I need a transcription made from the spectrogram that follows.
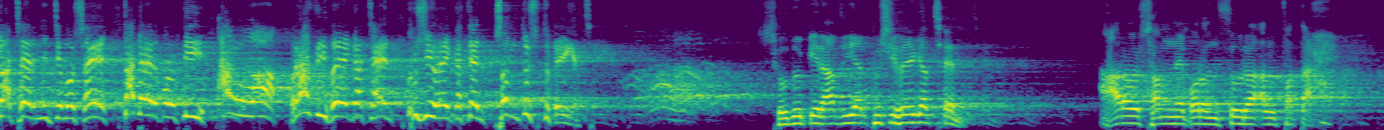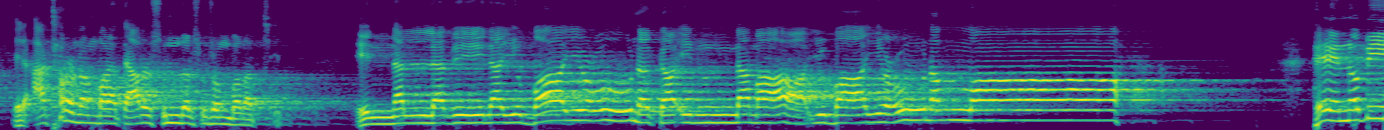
গাছের নিচে বসে, তাদের প্রতি আল্লাহ রাজি হয়ে গেছেন, খুশি হয়ে গেছেন, সন্তুষ্ট হয়ে গেছেন। শুধু কি রাজি আর খুশি হয়ে গেছেন? আরও সামনে পড়ুন সৌরা আল ফাতাহ এর আঠারো নম্বরাতে আরও সুন্দর সুসংবাদ আছে। হে নবী,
